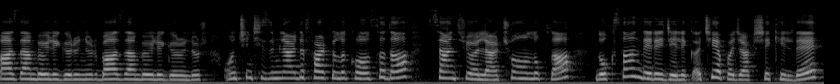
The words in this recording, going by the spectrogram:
Bazen böyle görünür, bazen böyle görülür. Onun için çizimlerde farklılık olsa da sentriyoller çoğunlukla 90 derecelik açı yapacak şekilde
